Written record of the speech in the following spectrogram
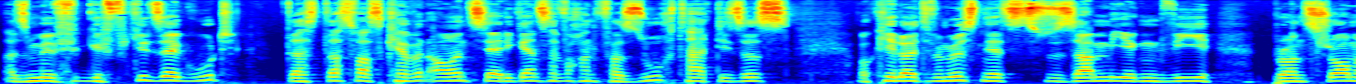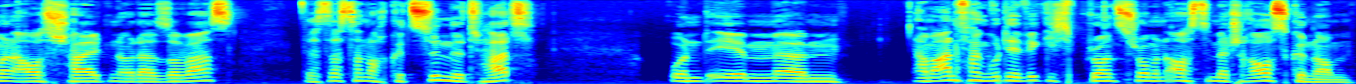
also mir gefiel sehr gut, dass das, was Kevin Owens ja die ganzen Wochen versucht hat, dieses, okay Leute, wir müssen jetzt zusammen irgendwie Braun Strowman ausschalten oder sowas, dass das dann auch gezündet hat und eben, ähm, am Anfang wurde ja wirklich Braun Strowman aus dem Match rausgenommen.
